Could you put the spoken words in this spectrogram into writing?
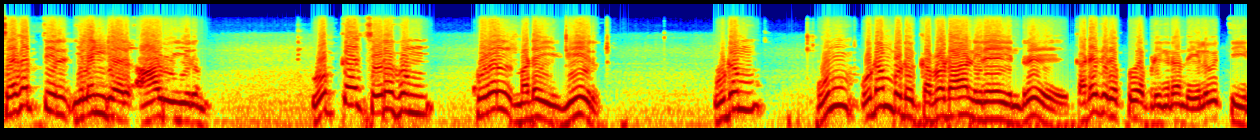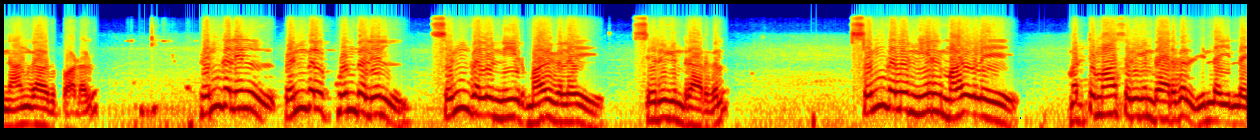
செகத்தில் இளைஞர் ஆறுயிரும். ஒக்க செருகும் குழல் மடை வீர். உடம் உம் உடம்பொடு கபடா நிறே என்று கடைதிறப்பு அப்படிங்கிற அந்த எழுபத்தி நான்காவது பாடல். பெண்களில் பெண்கள் கூந்தலில் செங்கழு நீர் மலர்களை செருகின்றார்கள். செங்கழு நீர் மலர்களை மட்டுமா செருகின்றார்கள் இல்லை இல்லை.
